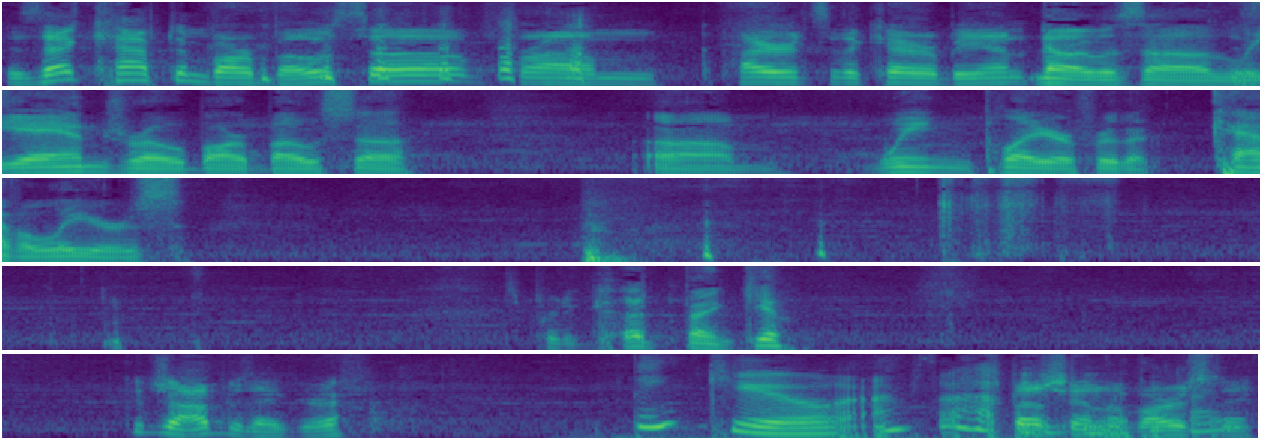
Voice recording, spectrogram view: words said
Is that Captain Barbossa from Pirates of the Caribbean? No, it was uh, Leandro Barbosa, um, wing player for the Cavaliers. Pretty good. Thank you. Good job today, Griff. Thank you. I'm so happy. Especially to in the varsity.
